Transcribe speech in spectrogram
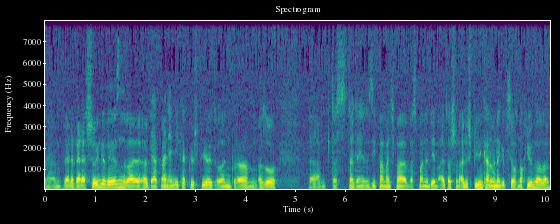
ähm, wäre wär das schön gewesen, weil äh, der hat mein Handicap gespielt und ähm, also ähm, das, da sieht man manchmal, was man in dem Alter schon alles spielen kann und dann gibt es ja auch noch jüngere.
